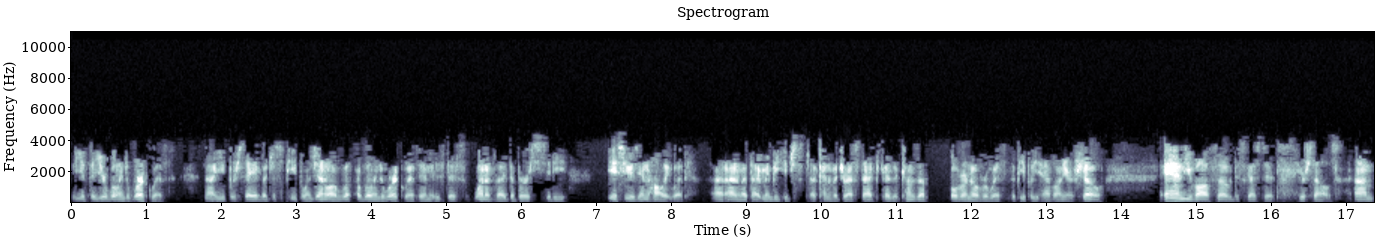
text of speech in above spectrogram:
you, that you're willing to work with not you per se, but just people in general are, are willing to work with? And is this one of the diversity issues in Hollywood? I, I don't know. I thought maybe you could just uh, kind of address that because it comes up over and over with the people you have on your show. And you've also discussed it yourselves. Um,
